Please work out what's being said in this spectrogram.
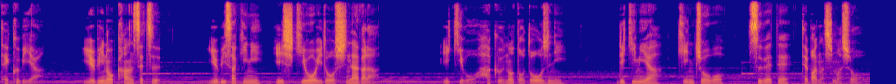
手首や指の関節、指先に意識を移動しながら息を吐くのと同時に力みや緊張をすべて手放しましょう。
